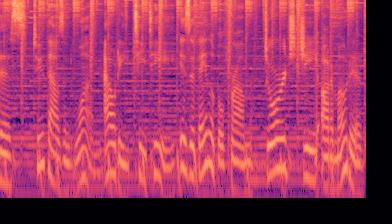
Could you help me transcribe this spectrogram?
This 2001 Audi TT is available from George G. Automotive.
